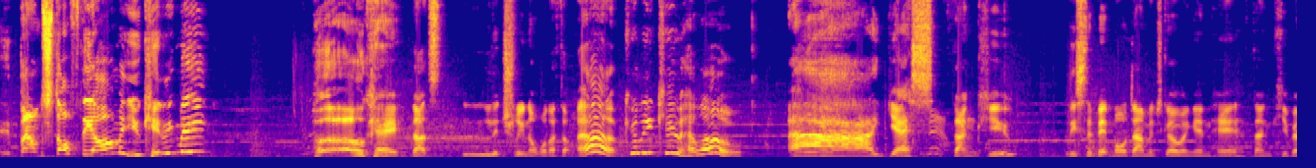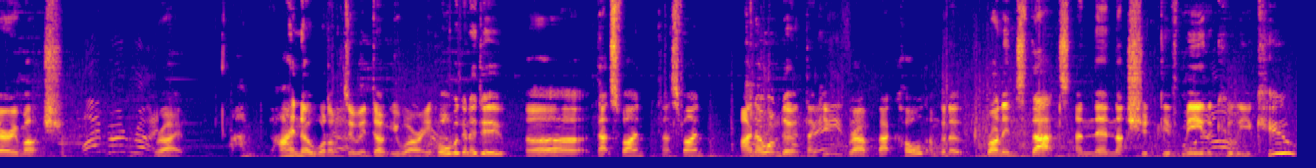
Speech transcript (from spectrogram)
It bounced off the arm. Are you kidding me? Okay, that's literally not what I thought. Ah, Q, hello. Ah, yes, thank you. At least a bit more damage going in here. Thank you very much. Right. I'm, i know what I'm doing, don't you worry. All we're going to do... Uh, that's fine, that's fine. I know what I'm doing. Thank you. Grab back hold. I'm going to run into that, and then that should give me the Kulu-Ya-Ku.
